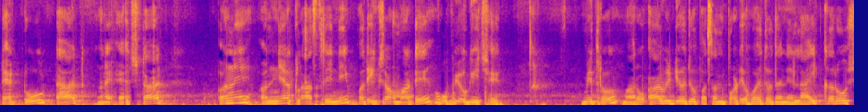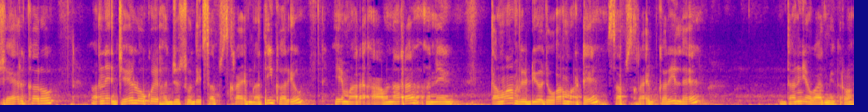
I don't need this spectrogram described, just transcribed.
ટેટ ટુ ટાટ અને એચ ટાટ અને અન્ય ક્લાસ થ્રીની પરીક્ષાઓ માટે ઉપયોગી છે. મિત્રો, મારો આ વીડિયો જો પસંદ પડ્યો હોય તો તેને લાઈક કરો શેર કરો અને જે લોકોએ હજુ સુધી સબસ્ક્રાઈબ નથી કર્યું, એ મારા આવનારા અને તમામ વીડિયો જોવા માટે સબસ્ક્રાઈબ કરી લે. ધન્યવાદ મિત્રો.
